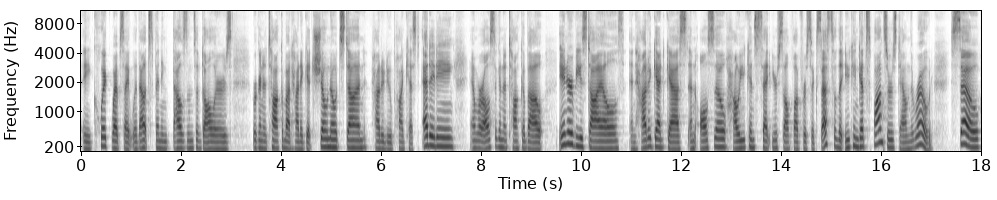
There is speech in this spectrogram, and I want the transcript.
a quick website without spending thousands of dollars? We're going to talk about how to get show notes done, how to do podcast editing, and we're also going to talk about interview styles and how to get guests, and also how you can set yourself up for success so that you can get sponsors down the road. So,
